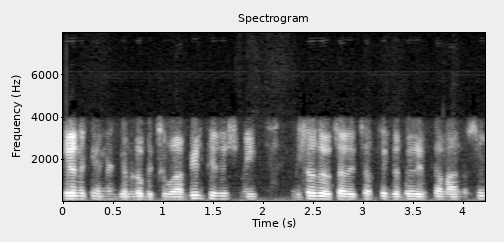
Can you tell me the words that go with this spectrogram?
קרן הקיימת גם לא בצורה בלתי רשמית. משרד האוצר יצטרך לדבר עם כמה אנשים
